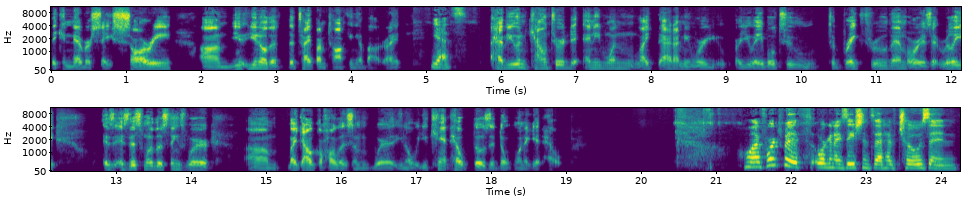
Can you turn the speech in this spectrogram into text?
They can never say sorry. Um, you you know the the type I'm talking about, right? Yes. Have you encountered anyone like that? I mean, were you are you able to to break through them, or is it really? Is, is this one of those things where um, like alcoholism, where you know you can't help those that don't want to get help? Well, I've worked with organizations that have chosen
